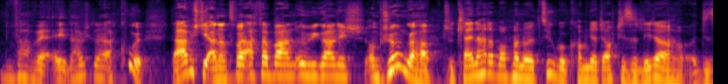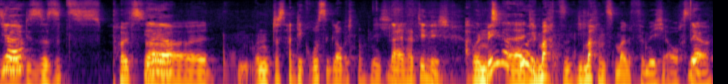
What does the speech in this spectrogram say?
war, ey, da habe ich gedacht, ach cool. Da habe ich die anderen zwei Achterbahnen irgendwie gar nicht am Schirm gehabt. Die Kleine hat aber auch mal neue Züge bekommen. Die hat ja auch diese Leder, diese, Ja. diese Sitzpolster. äh, Und das hat die große, glaube ich, noch nicht. Nein, hat die nicht. Aber Und mega äh, cool. die machen's, die machen's mal für mich auch sehr. Ja.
